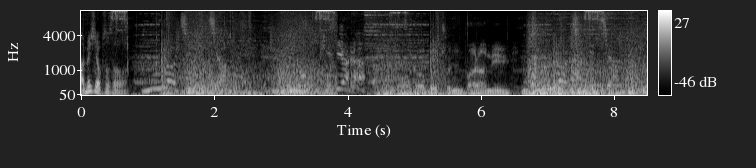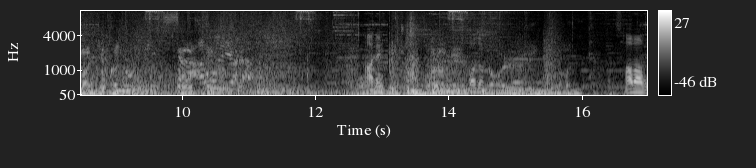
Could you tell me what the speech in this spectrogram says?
가멧이 없어서. 얼어붙은 바람이 만족한 안 해. 꺼져. 사마구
